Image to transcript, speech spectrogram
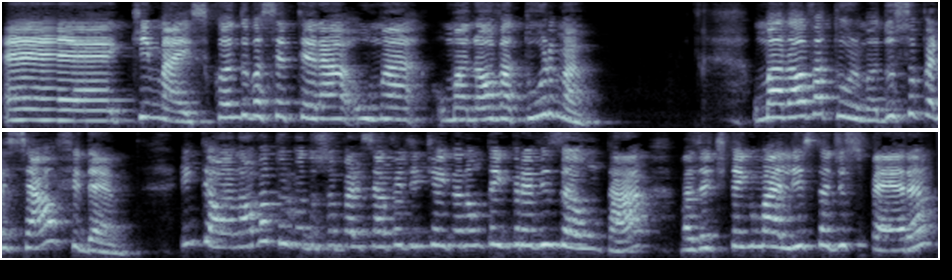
É, que mais? Quando você terá uma, uma nova turma, uma nova turma do Super Self, Dé, então, a nova turma do Super Self a gente ainda não tem previsão, tá? Mas a gente tem uma lista de espera,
